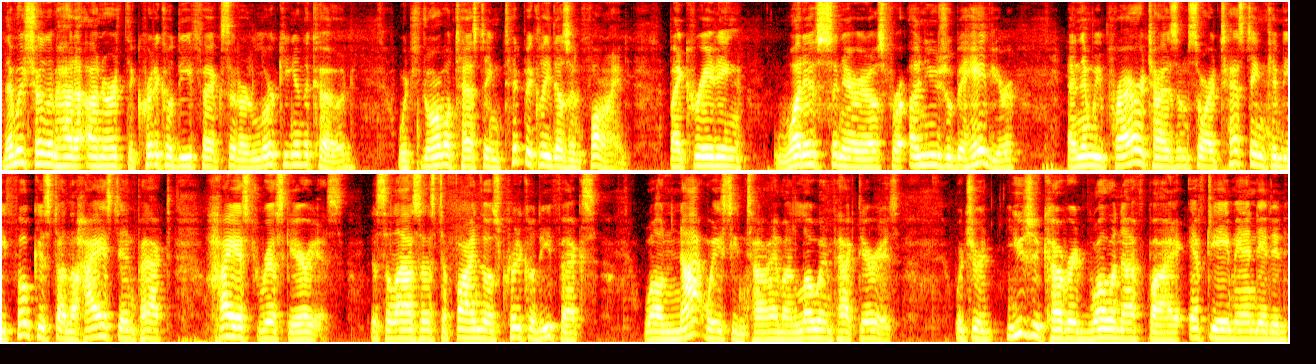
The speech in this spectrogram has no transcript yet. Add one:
Then we show them how to unearth the critical defects that are lurking in the code, which normal testing typically doesn't find, by creating what if scenarios for unusual behavior. And then we prioritize them so our testing can be focused on the highest impact, highest risk areas. This allows us to find those critical defects while not wasting time on low impact areas, which are usually covered well enough by FDA mandated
